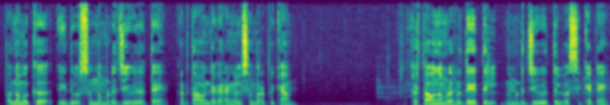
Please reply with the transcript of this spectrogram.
അപ്പം നമുക്ക് ഈ ദിവസം നമ്മുടെ ജീവിതത്തെ കർത്താവിന്റെ കരങ്ങൾ സമർപ്പിക്കാം. കർത്താവ് നമ്മുടെ ഹൃദയത്തിൽ നമ്മുടെ ജീവിതത്തിൽ വസിക്കട്ടെ.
